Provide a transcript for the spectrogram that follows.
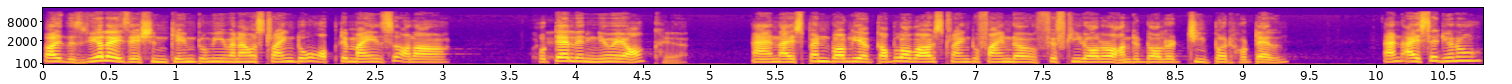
or this realization came to me when I was trying to optimize on a hotel in New York. Yeah. And I spent probably a couple of hours trying to find a $50 or $100 cheaper hotel. And I said, you know,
